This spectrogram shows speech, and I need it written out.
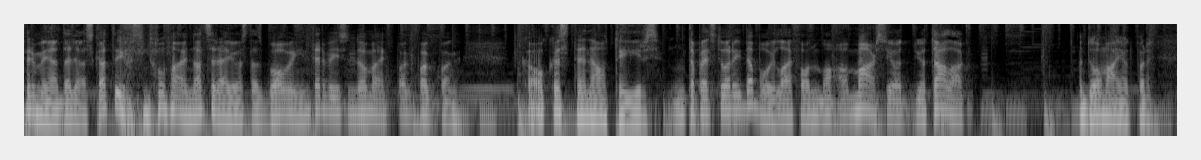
pirmajā daļā skatījos, domāju, atcerējos tās Bovijas intervijas, un domāju, pag, pag, pag, kaut kas te nav tīrs. Tāpēc to arī dabūju Life on Mars, jo, jo tālāk domājot par viņa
